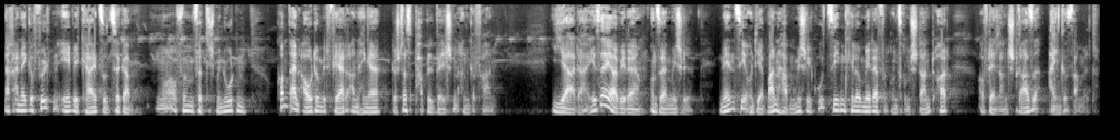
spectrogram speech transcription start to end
Nach einer gefüllten Ewigkeit, so circa oh, 45 Minuten, kommt ein Auto mit Pferdeanhänger durch das Pappelwäldchen angefahren. Ja, da ist er ja wieder, unser Michel. Nancy und ihr Mann haben Michel gut sieben Kilometer von unserem Standort auf der Landstraße eingesammelt.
